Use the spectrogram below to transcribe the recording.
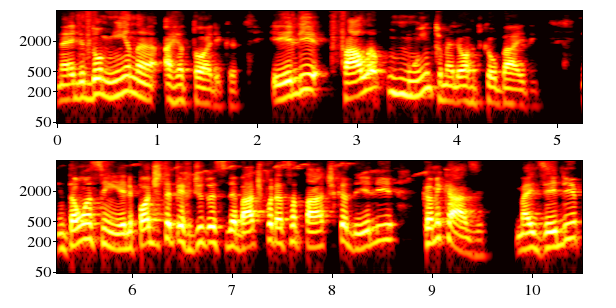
né, ele domina a retórica, ele fala muito melhor do que o Biden. Então, assim, ele pode ter perdido esse debate por essa tática dele kamikaze, mas ele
